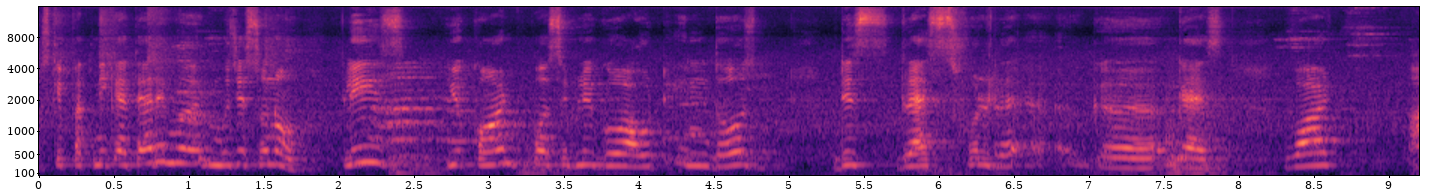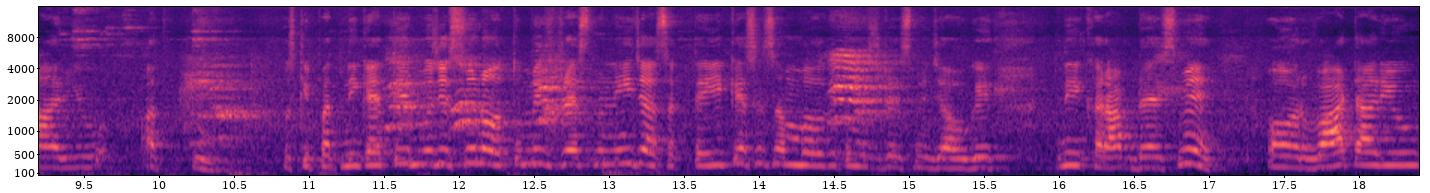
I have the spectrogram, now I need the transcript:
उसकी पत्नी कहते हैं, अरे मुझे सुनो please you can't possibly go out in those disgraceful gas what are you up to उसकी पत्नी कहती है, मुझे सुनो, तुम इस ड्रेस में नहीं जा सकते। ये कैसे संभव है कि तुम इस ड्रेस में जाओगे? इतनी ख़राब ड्रेस में। और what are you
